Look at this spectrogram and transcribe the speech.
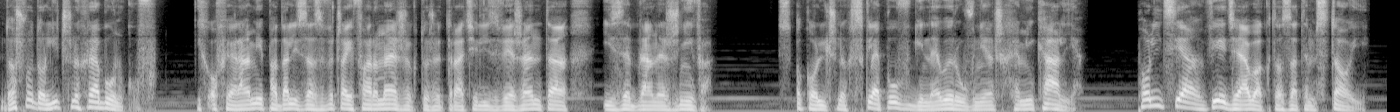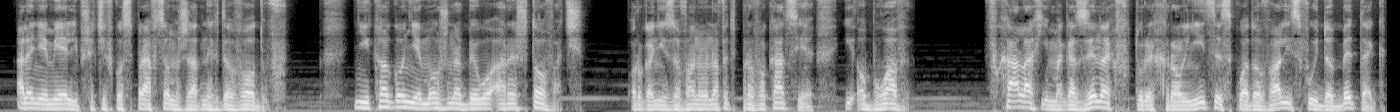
doszło do licznych rabunków. Ich ofiarami padali zazwyczaj farmerzy, którzy tracili zwierzęta i zebrane żniwa. Z okolicznych sklepów ginęły również chemikalia. Policja wiedziała, kto za tym stoi, ale nie mieli przeciwko sprawcom żadnych dowodów. Nikogo nie można było aresztować. Organizowano nawet prowokacje i obławy. W halach i magazynach, w których rolnicy składowali swój dobytek,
